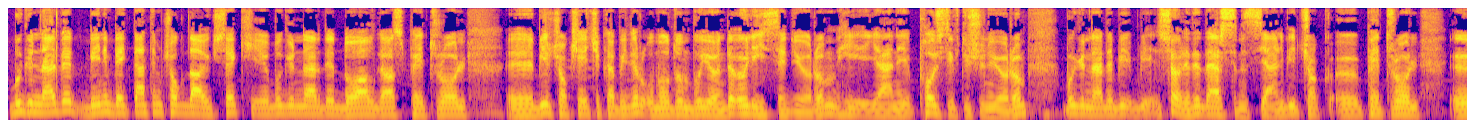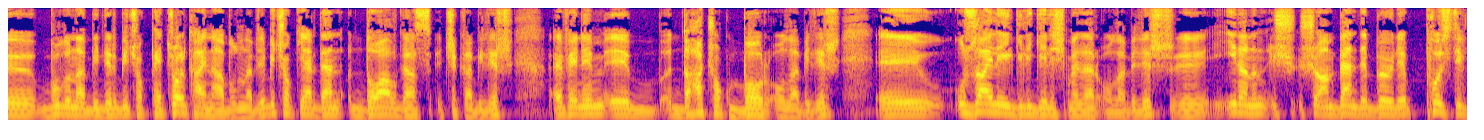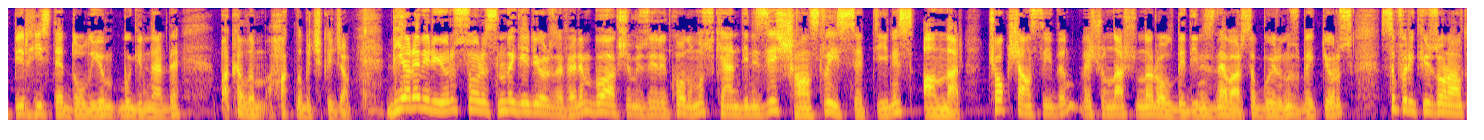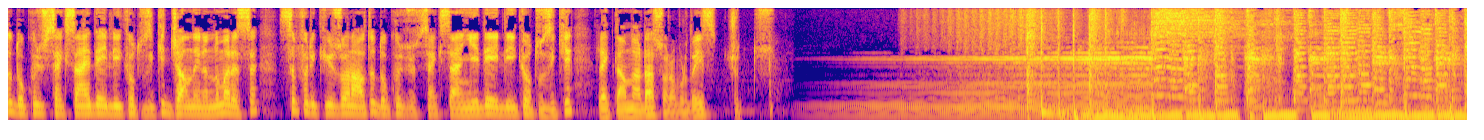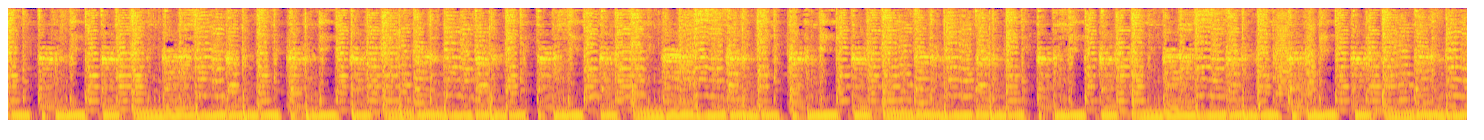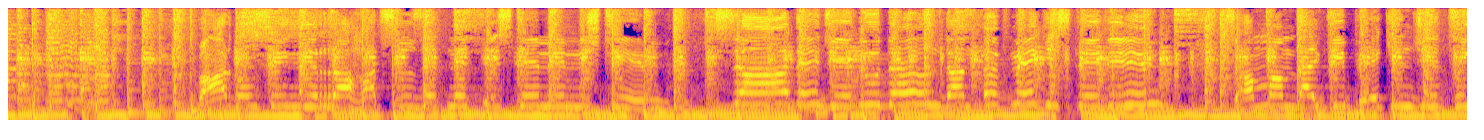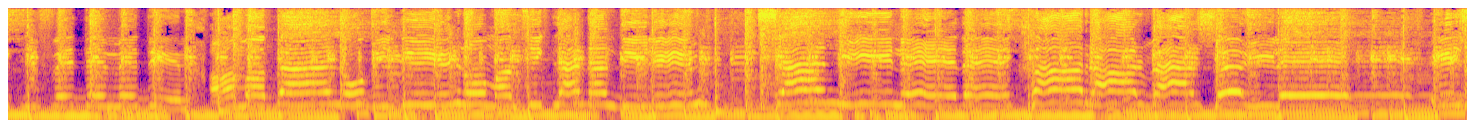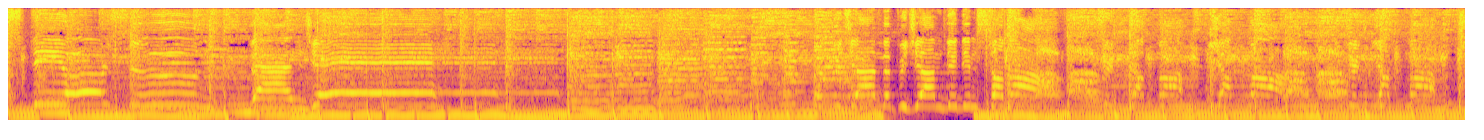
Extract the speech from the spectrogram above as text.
bugünlerde benim beklentim çok daha yüksek. Ee, Bugünlerde doğal gaz, petrol e, birçok şey çıkabilir. Umudum bu yönde. Öyle hissediyorum. Hi- Yani pozitif düşünüyorum. Bugünlerde bir, bir söyledi dersiniz. Yani birçok e, petrol e, bulunabilir. Birçok petrol kaynağı bulunabilir. Birçok yerden doğal gaz çıkabilir. Efendim daha çok bor olabilir. Uzayla ilgili gelişmeler olabilir. İnanın şu, an ben de böyle pozitif bir histe doluyum bugünlerde. Bakalım haklı mı çıkacağım. Bir ara veriyoruz sonrasında geliyoruz efendim. Bu akşam üzeri konumuz kendinizi şanslı hissettiğiniz anlar. Çok şanslıydım ve şunlar şunlar oldu dediğiniz ne varsa buyurunuz bekliyoruz. 0216 987 52 32 canlı yayının numarası 0216 987 52 32 reklamlardan sonra buradayız. Çut. Belki pek ince teklif edemedim. Ama ben o bildiğin romantiklerden değilim. Sen yine de karar ver söyle. İstiyorsun bence. Öpeceğim öpeceğim dedim sana. Dün yapma yapma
